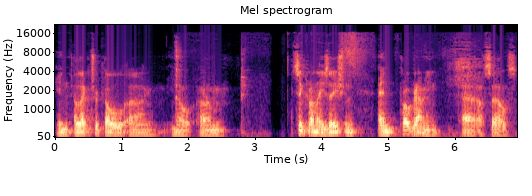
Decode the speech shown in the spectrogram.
in electrical, uh, you know, um, synchronization and programming uh, of cells.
